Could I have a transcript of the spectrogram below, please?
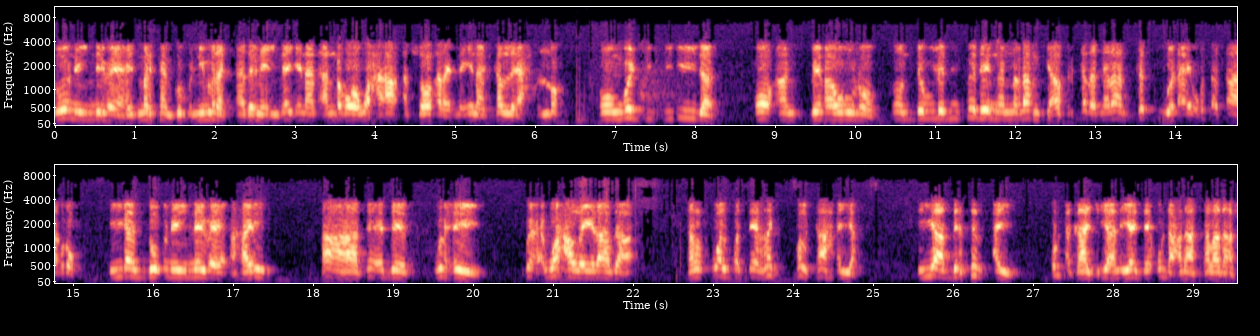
doonaynay bay ahayd markaan gobonnimada qaadanaynay inaan annagoo waxaa soo aragnay inaan ka leexano oon weji jadiida oo aan bilowno oon dowladnimadeenna nidaamkii afrikada nidaam ka duwan ay u dhaqaaqdo. Iyaan doonaynay bay ahayd. Ha ahaatee dee wixii waxaa la yidhaahdaa talo walba dee rag kolkaa haya iyaa dee sid ay u dhaqaajiyaan iyo dee u dhacdaa taladaas.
